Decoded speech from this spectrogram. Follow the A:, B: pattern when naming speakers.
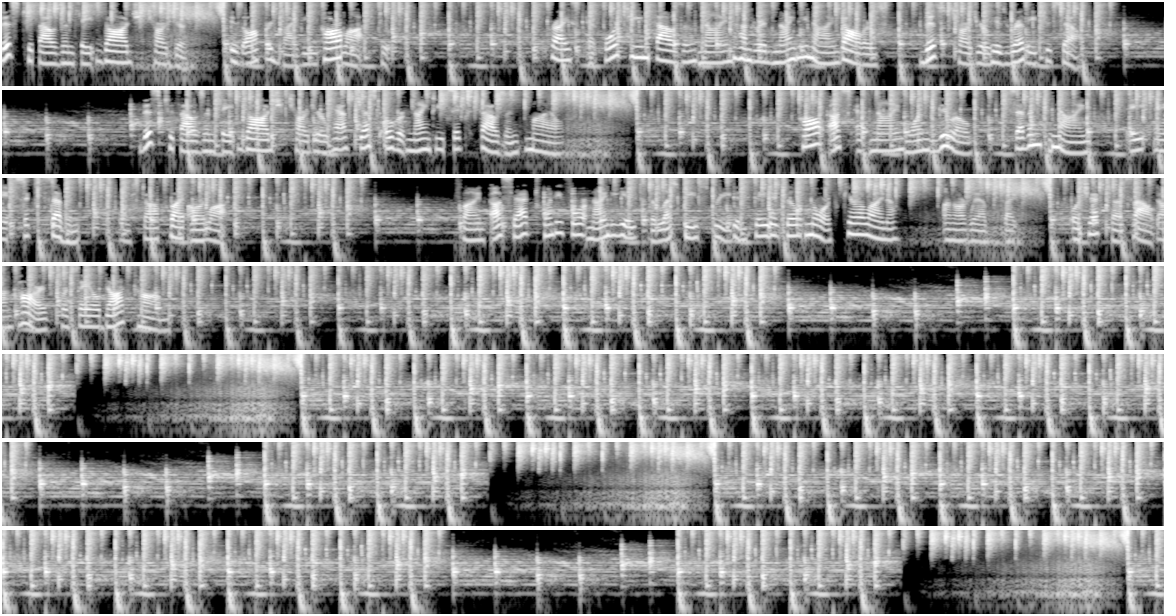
A: This 2008 Dodge Charger is offered by the Car Lot 2. Priced at $14,999, this Charger is ready to sell. This 2008 Dodge Charger has just over 96,000 miles. Call us at 910-729-8867 or stop by our lot. Find us at 2498 Gillespie Street in Fayetteville, North Carolina on our website or check us out on carsforsale.com.
B: Thank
